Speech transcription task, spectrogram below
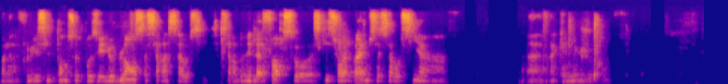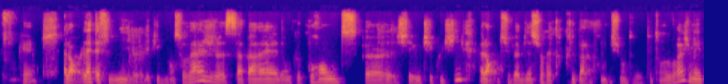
voilà, il faut lui laisser le temps de se poser. Le blanc, ça sert à ça aussi. Ça sert à donner de la force à ce qui est sur la page, mais ça sert aussi à, calmer le jeu. Ok. Alors là, tu as fini euh, Les Pigments Sauvages. Ça paraît donc courant août euh, chez Uchikuchi. Alors, tu vas bien sûr être pris par la promotion de, ton ouvrage, mais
